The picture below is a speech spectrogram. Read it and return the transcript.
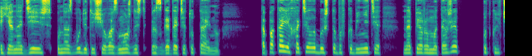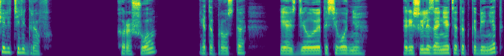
Я надеюсь, у нас будет еще возможность разгадать эту тайну. А пока я хотела бы, чтобы в кабинете на первом этаже подключили телеграф. Хорошо. Это просто. Я сделаю это сегодня. Решили занять этот кабинет?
